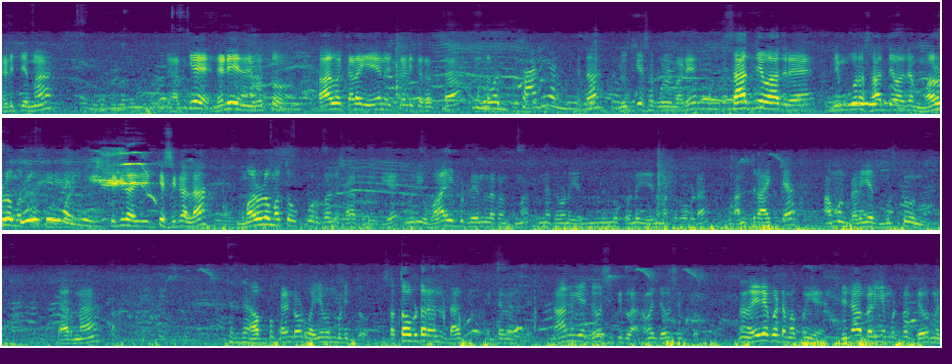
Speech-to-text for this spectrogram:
ನಡಿತೀಯಮ್ಮ? ಅದಕ್ಕೆ ನಡಿ ನಾನು ಇವತ್ತು ಕಾಲ ಕೆಳಗೆ ಏನು ಹೆಚ್ಚು ರಕ್ತ? ನುಗ್ಗೆ ಸಪೋರ್ಟ್ ಮಾಡಿ. ಸಾಧ್ಯವಾದರೆ ನಿಮ್ಮ ಊರ ಸಾಧ್ಯವಾದರೆ ಮರಳು ಮತ್ತು. ಸಿಕ್ಕಿದ ಇದಕ್ಕೆ ಸಿಗಲ್ಲ. ಮರಳು ಮತ್ತು ಉಪ್ಪು ಹುರ್ಕೊಂಡು ಸಾಕು ಇವರಿಗೆ ಇವರಿಗೆ ವಾಯು ಬಿಟ್ಟರೆ ಏನಿಲ್ಲ ಕಣ್ತಮ್ಮ ಸುಮ್ಮನೆ ತಗೊಂಡು ಎಲ್ಲೂ ತಗೊಂಡು ಏನು ಮಾಡ್ಕೊಂಡು ಹೋಗ್ಬೇಡ ಅಂತರಾಕ್ಯ ಅಮ್ಮನ ಬೆಳಗ್ಗೆ ಮುಟ್ಟು ಅನ್ನು ಯಾರನ್ನ ಅಪ್ಪ ಕರೆಂಟ್ ಹೊಡೆದು ಒಯ್ಯ ಬಂದ್ಬಿಟ್ಟಿತ್ತು. ಸತ್ತೋಗ್ಬಿಟ್ಟಾರೆ ಅಂದ್ರೆ ಡಾಕ್ಟರ್ ಇಂಟರ್ನಲ್ಲಿ ನನಗೆ ದೇವ್ರು ಸಿಕ್ಕಿಲ್ಲ. ಆಮೇಲೆ ದೇವ್ರು ಸಿಕ್ತು. ನಾನು ಐಡಿಯಾ ಕೊಟ್ಟೆ ಅಪ್ಪಗೆ ದಿನ ಬೆಳಗ್ಗೆ ಮುಟ್ಬೇಕು ದೇವ್ರನ್ನ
